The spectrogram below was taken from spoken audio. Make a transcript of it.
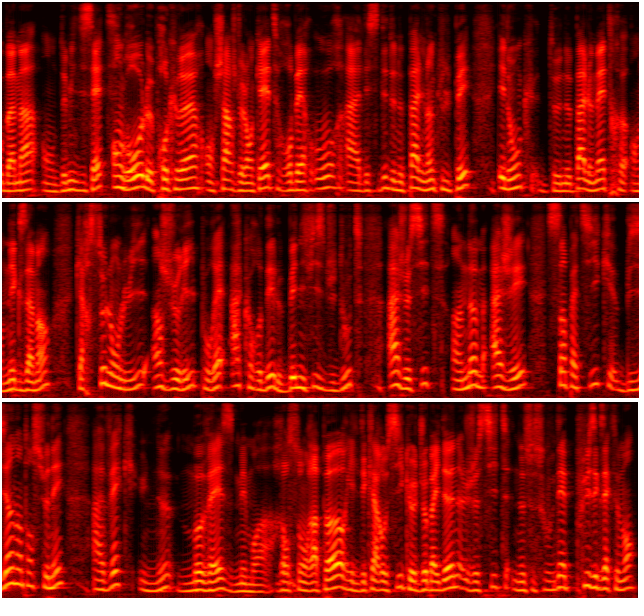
Obama en 2017. En gros, le procureur en charge de l'enquête, Robert Hour, a décidé de ne pas l'inculper et donc de ne pas le mettre en examen, car selon lui, un jury pourrait accorder le bénéfice du doute à, je cite, un homme âgé, sympathique, bien intentionné, avec une mauvaise mémoire. Dans son rapport, il déclare aussi que Joe Biden, je cite, ne se souvenait plus exactement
